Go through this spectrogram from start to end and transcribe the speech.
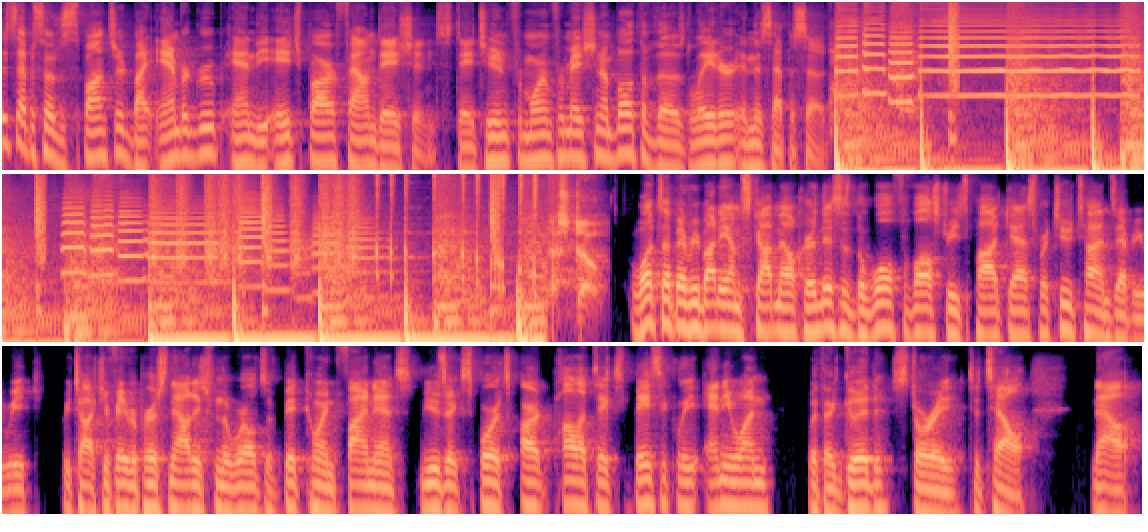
This episode is sponsored by Amber Group and the HBAR Foundation. Stay tuned for more information on both of those later in this episode. What's up, everybody? I'm Scott Melker, and this is the Wolf of All Streets podcast, where two times every week we talk to your favorite personalities from the worlds of Bitcoin, finance, music, sports, art, politics, basically anyone with a good story to tell. Now,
